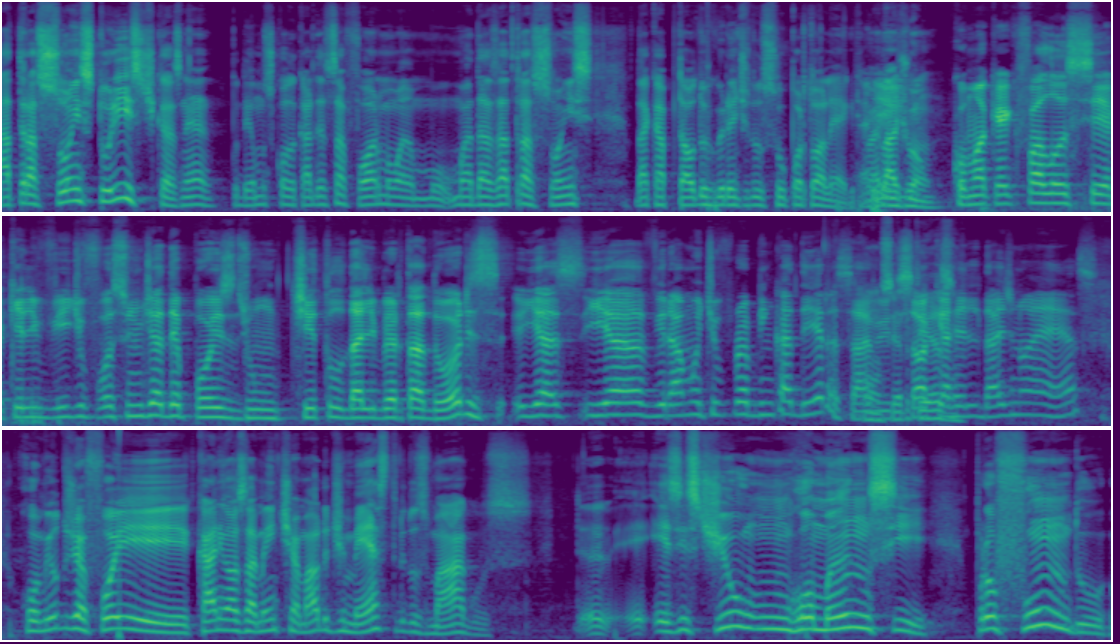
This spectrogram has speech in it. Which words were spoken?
atrações turísticas, né? Podemos colocar dessa forma, uma, uma das atrações da capital do Rio Grande do Sul, Porto Alegre. Vai lá, João. Como a Keck falou, se aquele vídeo fosse um dia depois de um título da Libertadores, ia, ia virar motivo pra brincadeira, sabe? Só que a realidade não é essa. Romildo já foi carinhosamente chamado de mestre dos magos. Eh, Existiu um romance profundo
